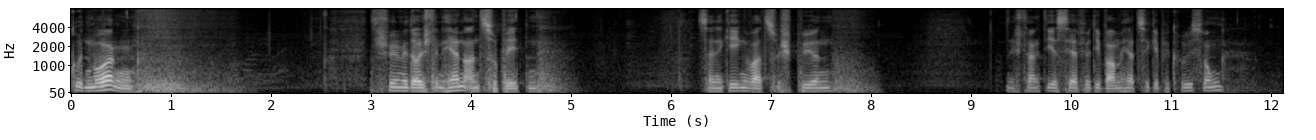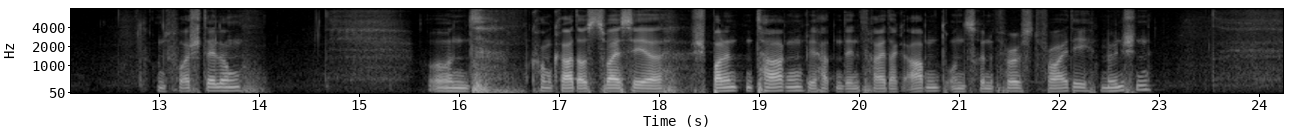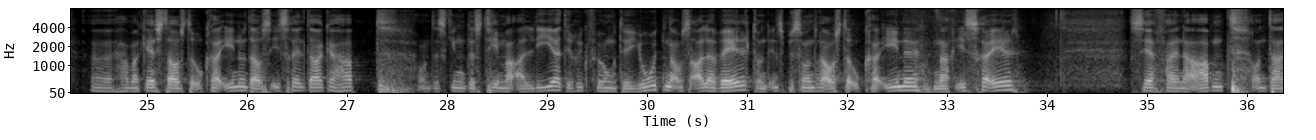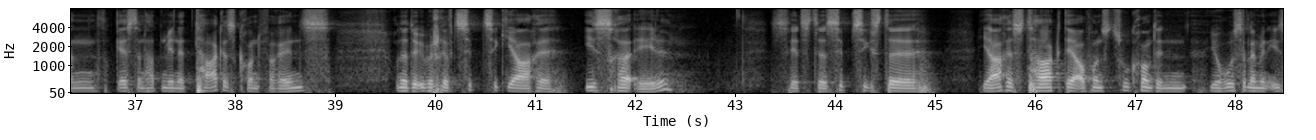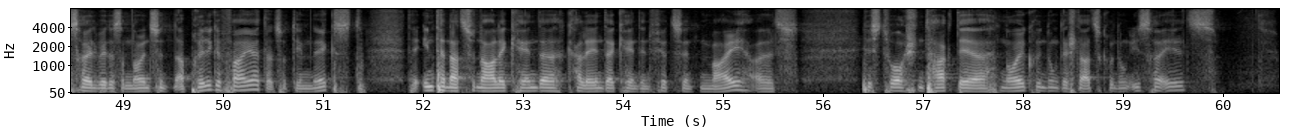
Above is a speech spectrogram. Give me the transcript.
Guten Morgen. Es ist schön, mit euch den Herrn anzubeten, seine Gegenwart zu spüren. Und ich danke dir sehr für die warmherzige Begrüßung und Vorstellung. Und komme gerade aus zwei sehr spannenden Tagen. Wir hatten den Freitagabend unseren First Friday München. Äh, haben wir Gäste aus der Ukraine und aus Israel da gehabt und es ging um das Thema Aliyah, die Rückführung der Juden aus aller Welt und insbesondere aus der Ukraine nach Israel. Sehr feiner Abend. Und dann gestern hatten wir eine Tageskonferenz unter der Überschrift 70 Jahre Israel. Das ist jetzt der 70. Jahrestag, der auf uns zukommt. In Jerusalem in Israel wird es am 19. April gefeiert, also demnächst. Der internationale Kalender kennt den 14. Mai als historischen Tag der Neugründung, der Staatsgründung Israels.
